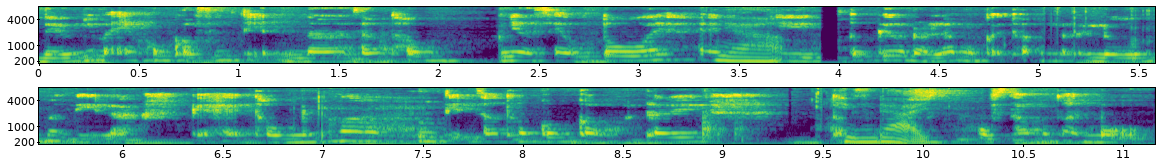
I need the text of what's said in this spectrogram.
nếu như mà em không có phương tiện uh, giao thông như là xe ô tô ấy Yeah. thì Tokyo nó là một cái thuận lợi lớn bởi vì là cái hệ thống uh, phương tiện giao thông công cộng ở đây hiện đại cuộc sống toàn bộ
